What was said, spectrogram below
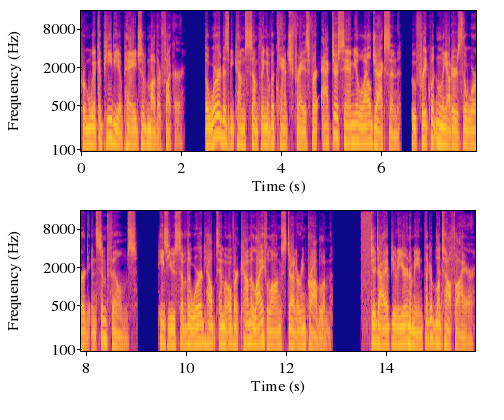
From Wikipedia page of motherfucker. The word has become something of a catchphrase for actor Samuel L. Jackson, who frequently utters the word in some films. His use of the word helped him overcome a lifelong stuttering problem. Did I mean fire?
